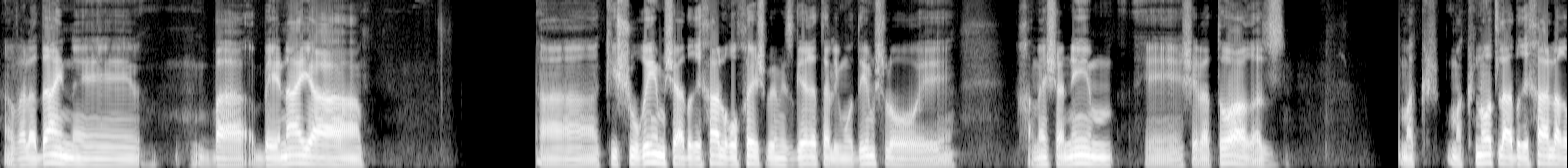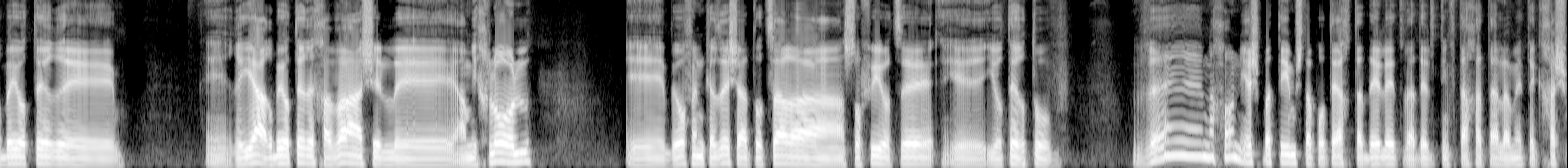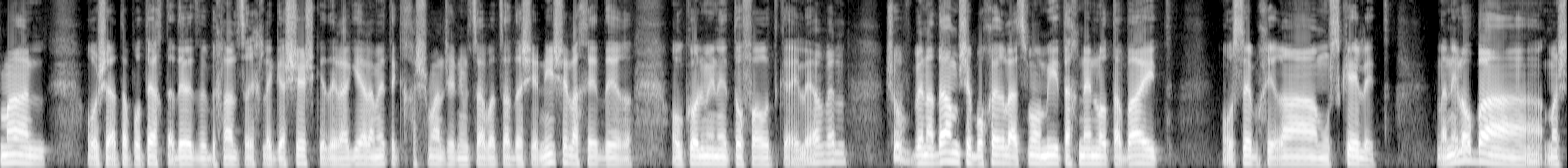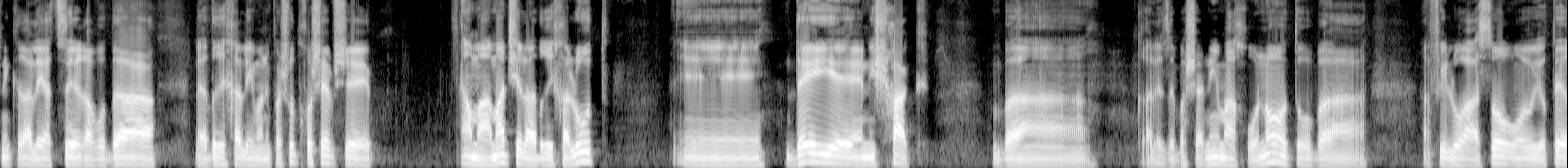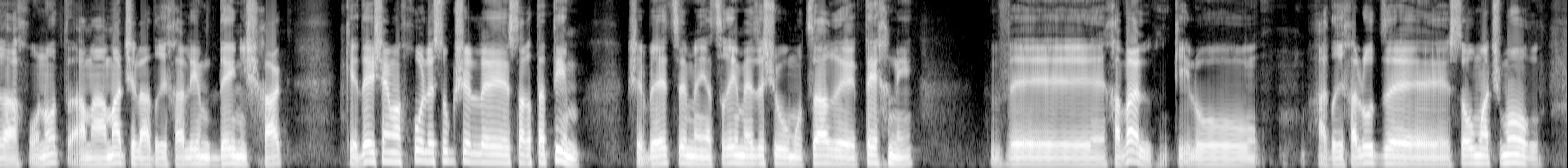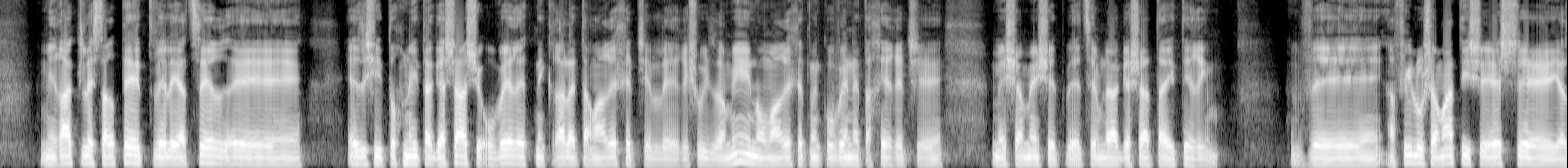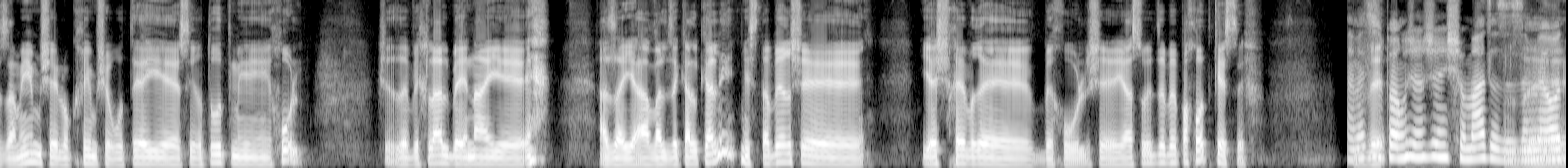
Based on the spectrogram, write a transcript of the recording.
אבל עדיין, אה, בעיניי הכישורים שאדריכל רוכש במסגרת הלימודים שלו, אה, חמש שנים של התואר, אז מקנות לאדריכל הרבה יותר, ראייה הרבה יותר רחבה של המכלול, באופן כזה שהתוצר הסופי יוצא יותר טוב. ונכון, יש בתים שאתה פותח את הדלת והדלת נפתחת על המתג חשמל, או שאתה פותח את הדלת ובכלל צריך לגשש כדי להגיע למתג חשמל שנמצא בצד השני של החדר, או כל מיני תופעות כאלה, אבל שוב, בן אדם שבוחר לעצמו מי יתכנן לו את הבית, עושה בחירה מושכלת. ואני לא בא, מה שנקרא, לייצר עבודה לאדריכלים, אני פשוט חושב שהמעמד של האדריכלות אה, די אה, נשחק. נקרא לזה בשנים האחרונות, או אפילו העשור או יותר האחרונות, המעמד של האדריכלים די נשחק, כדי שהם הפכו לסוג של אה, שרטטים, שבעצם מייצרים איזשהו מוצר טכני, וחבל, כאילו, האדריכלות זה so much more מרק לשרטט ולייצר אה, איזושהי תוכנית הגשה שעוברת, נקרא לה את המערכת של אה, רישוי זמין, או מערכת מקוונת אחרת שמשמשת בעצם להגשת ההיתרים. ואפילו שמעתי שיש אה, יזמים שלוקחים שירותי אה, שרטוט מחו"ל, שזה בכלל בעיניי הזיה, אבל זה כלכלי, מסתבר שיש חבר'ה בחו"ל שיעשו את זה בפחות כסף. האמת ו... שפעם ראשונה שאני שומעת על זה, זה מאוד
